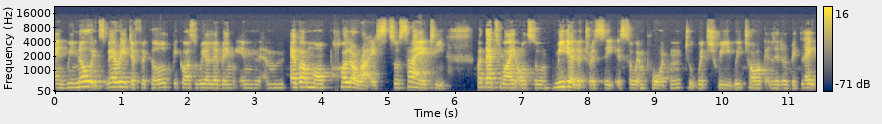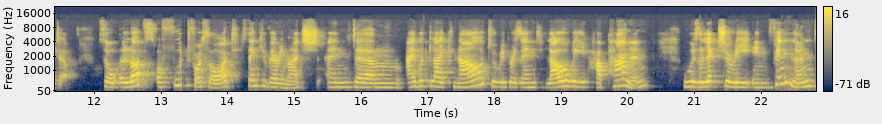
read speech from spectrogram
And we know it's very difficult because we are living in an ever more polarized society. But that's why also media literacy is so important, to which we, we talk a little bit later. So a lots of food for thought. Thank you very much. And um, I would like now to represent Lauri Haapanen, who is a lecturer in Finland,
